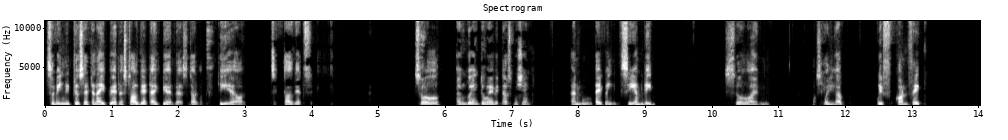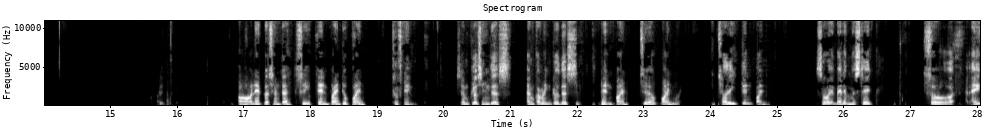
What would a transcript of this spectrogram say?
So we need to set an IP address, target IP address, dot TAR targets. So I'm going to my Windows machine and typing cmd. So I'm going up if config uh, network center see 10.2.15. So I'm closing this. I'm coming to this 10.0. Point, sorry 10. So I made a mistake. So I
